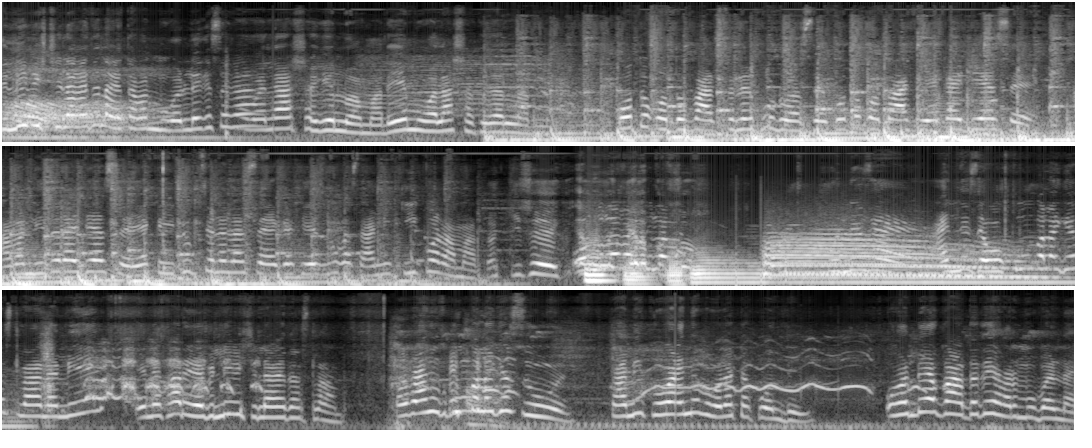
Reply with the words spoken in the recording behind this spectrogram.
এলি বৃষ্টি লাগাইতে লাগাইতে আমার মোবাইল লেগে গেছে গা। মোবাইলে আশা গেল আমার এই মোবাইল আশা করে লাভ নেই। কত কত পার্সেলের ফটো আছে কত কত আগে এক আইডি আছে আমার নিজের আইডি আছে একটা ইউটিউব চ্যানেল আছে একটা ফেসবুক আছে আমি কি কর আমার? কিসে? বললে যে, ও কুম্বালা গেছিলাম আমি এনে খারে এবিলি বেশি লাগাইতে আসলাম। তবে আমি কুম্বালা গেছুন তা আমি কো আইনে মোবাইল একটা কল দিই। ওখান দিয়ে গাদা দিয়ে আমার মোবাইল নাই।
